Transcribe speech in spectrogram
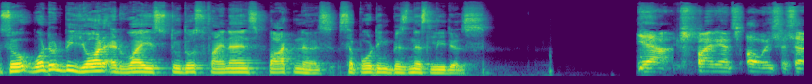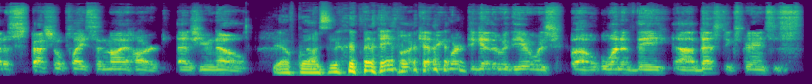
So, what would be your advice to those finance partners supporting business leaders? Yeah, finance always has had a special place in my heart, as you know. Yeah, of course. Deepak, having worked together with you was uh, one of the uh, best experiences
